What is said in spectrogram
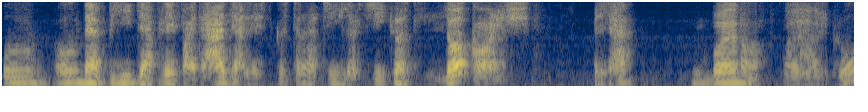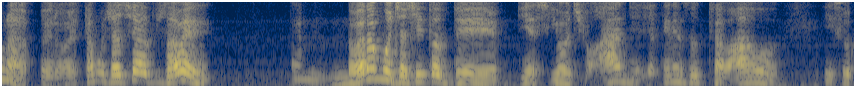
una vida preparada. Les gustan así los chicos locos, ¿verdad? Bueno, pues algunas, pero esta muchacha, ¿sabes? No eran muchachitos de 18 años, ya tienen sus trabajos y sus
